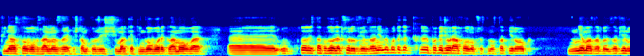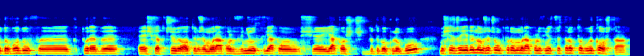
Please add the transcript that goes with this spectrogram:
finansowo w zamian za jakieś tam korzyści marketingowo-reklamowe, e, to jest na pewno lepsze rozwiązanie, no bo tak jak powiedział Rafał, no przez ten ostatni rok nie ma za, za wielu dowodów, e, które by e, świadczyły o tym, że Murapol wniósł jakąś jakość do tego klubu. Myślę, że jedyną rzeczą, którą Murapol wniósł przez ten rok, to były koszta.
